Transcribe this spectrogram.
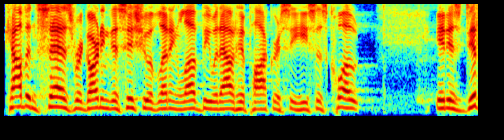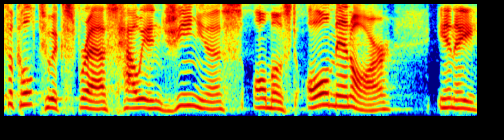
Calvin says regarding this issue of letting love be without hypocrisy, he says, quote, it is difficult to express how ingenious almost all men are in a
